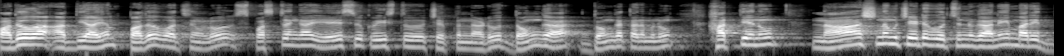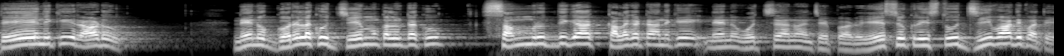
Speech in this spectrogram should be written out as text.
పదవ అధ్యాయం పదవ వచనంలో స్పష్టంగా యేసుక్రీస్తు చెప్తున్నాడు దొంగ దొంగతనమును హత్యను నాశనము చేయటకు వచ్చును కానీ మరి దేనికి రాడు? నేను గొర్రెలకు జీవం కలుగుటకు సమృద్ధిగా కలగటానికి నేను వచ్చాను అని చెప్పాడు. యేసుక్రీస్తు జీవాధిపతి.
